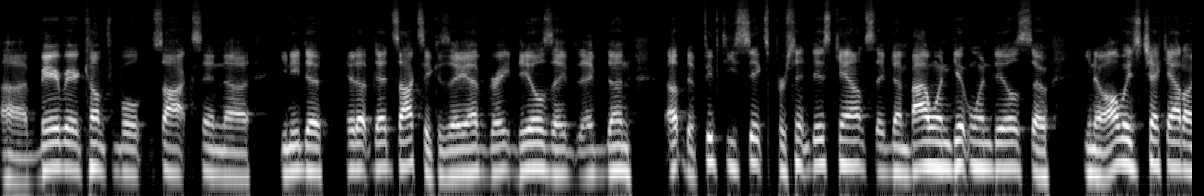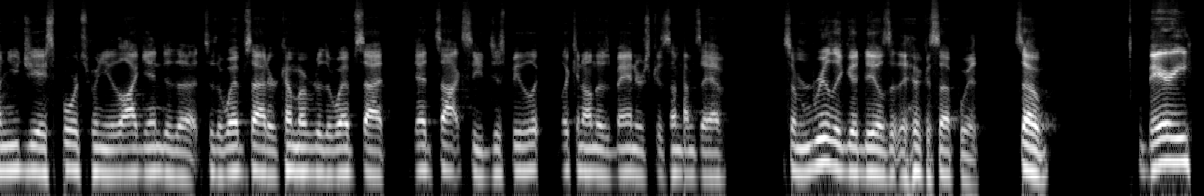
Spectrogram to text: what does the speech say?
uh, very very comfortable socks, and uh, you need to hit up DeadSoxy because they have great deals. They've they've done up to fifty six percent discounts. They've done buy one get one deals. So you know, always check out on UGA Sports when you log into the to the website or come over to the website. DeadSoxy, just be look, looking on those banners because sometimes they have some really good deals that they hook us up with. So, very,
